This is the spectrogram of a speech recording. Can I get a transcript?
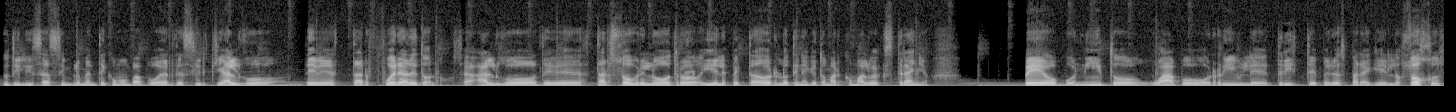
se utiliza simplemente como para poder decir que algo debe estar fuera de tono, o sea, algo debe estar sobre lo otro y el espectador lo tiene que tomar como algo extraño. Feo, bonito, guapo, horrible, triste, pero es para que los ojos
